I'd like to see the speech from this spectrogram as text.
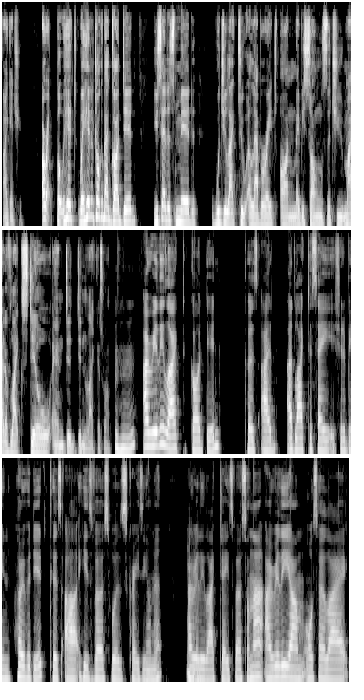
I get you. All right, but we're here. We're here to talk about God Did. You said it's mid. Would you like to elaborate on maybe songs that you might have liked still and did didn't like as well? hmm I really liked God Did because I'd I'd like to say it should have been Hova Did because uh, his verse was crazy on it. I Mhm. really liked Jay's verse on that. I really um also liked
